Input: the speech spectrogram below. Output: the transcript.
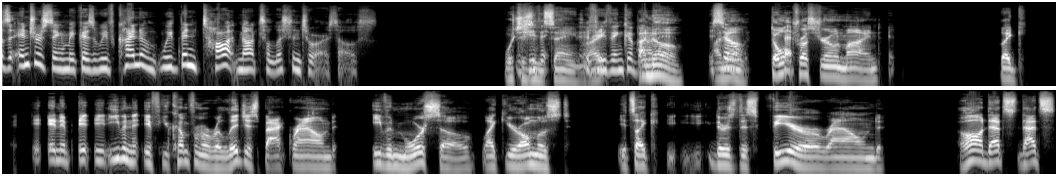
it's interesting because we've kind of we've been taught not to listen to ourselves, which is insane. Th- right? If you think about I know, it. I know. Don't trust your own mind. Like, and it, it, it, even if you come from a religious background, even more so, like you're almost, it's like there's this fear around, oh, that's that's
